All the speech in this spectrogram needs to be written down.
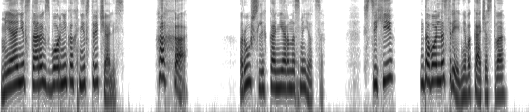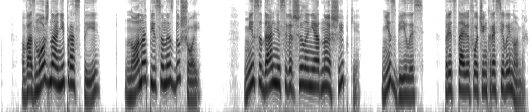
Мне они в старых сборниках не встречались. Ха-ха!» Руж слегка нервно смеется. «Стихи довольно среднего качества. Возможно, они простые, но написаны с душой. Мисс Даль не совершила ни одной ошибки, не сбилась, представив очень красивый номер.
